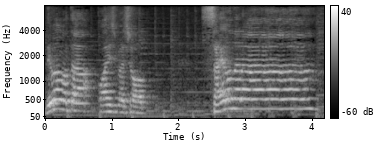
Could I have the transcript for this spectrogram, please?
ではまたお会いしましょう。さようなら。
